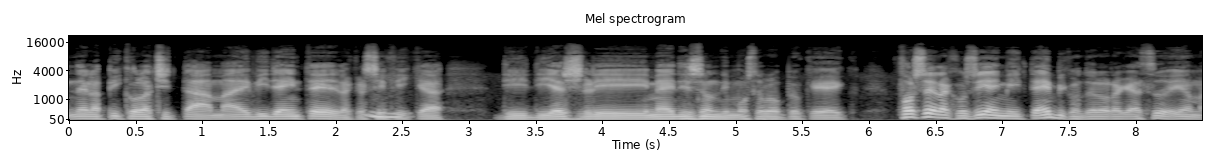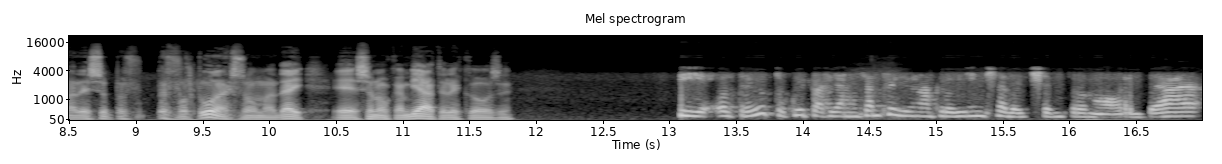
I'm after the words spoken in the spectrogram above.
nella piccola città, ma è evidente la classifica mm. di, di Ashley Madison dimostra proprio che Forse era così ai miei tempi quando ero ragazzo io, ma adesso per, per fortuna insomma, dai, eh, sono cambiate le cose. Sì, oltretutto qui parliamo sempre di una provincia del centro-nord, eh?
